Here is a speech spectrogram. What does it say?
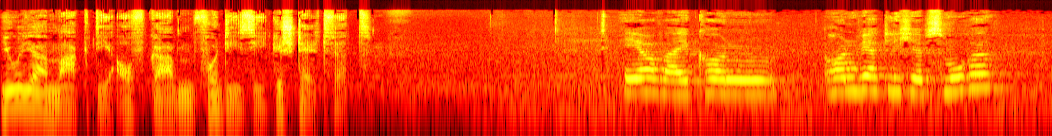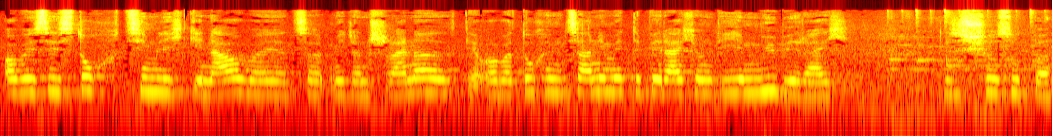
Julia mag die Aufgaben, vor die sie gestellt wird. Ja, weil ich kann handwerklich etwas machen, aber es ist doch ziemlich genau, weil jetzt mit einem Schreiner, der arbeitet doch im Zentimeterbereich und ich im Mühbereich. Das ist schon super.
